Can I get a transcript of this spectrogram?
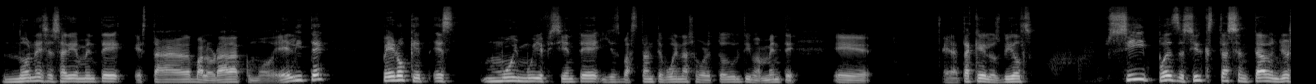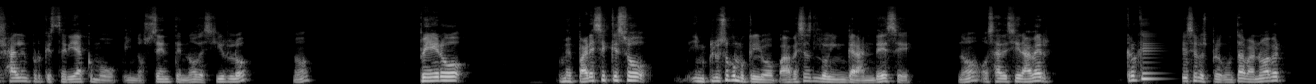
no necesariamente está valorada como de élite, pero que es muy, muy eficiente y es bastante buena, sobre todo últimamente. Eh, el ataque de los Bills, sí puedes decir que está sentado en Josh Allen porque sería como inocente no decirlo, ¿no? Pero me parece que eso incluso como que lo, a veces lo engrandece, ¿no? O sea, decir, a ver, creo que se los preguntaba, ¿no? A ver,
